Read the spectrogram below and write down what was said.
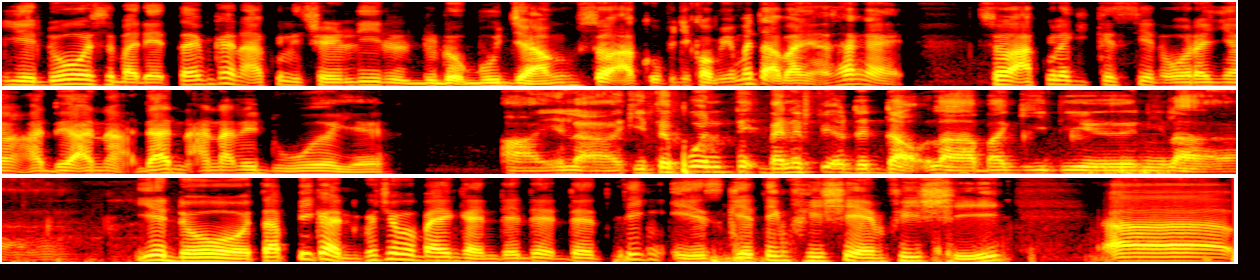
ya doh sebab that time kan aku literally duduk bujang. So aku punya komitmen tak banyak sangat. So aku lagi kesian orang yang ada anak dan anak dia dua je. Ah yelah kita pun take benefit of the doubt lah bagi dia ni lah. Ya doh, tapi kan kau cuba bayangkan the, the, the thing is getting fishy and fishy. Uh,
